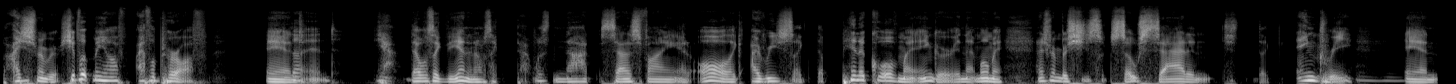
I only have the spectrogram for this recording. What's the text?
But I just remember she flipped me off. I flipped her off, and The end. Yeah, that was like the end. And I was like, that was not satisfying at all. Like I reached like the pinnacle of my anger in that moment. And I just remember she just looked so sad and just like angry. Mm-hmm. And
